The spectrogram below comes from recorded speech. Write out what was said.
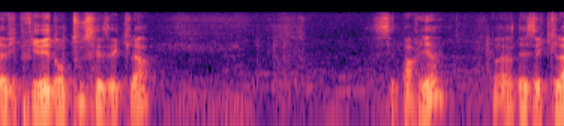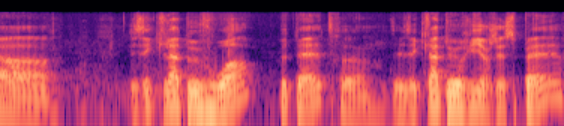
la vie privée dans tous ses éclats. C'est pas rien. hein, des, éclats, des éclats de voix, peut-être, euh, des éclats de rire, j'espère.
